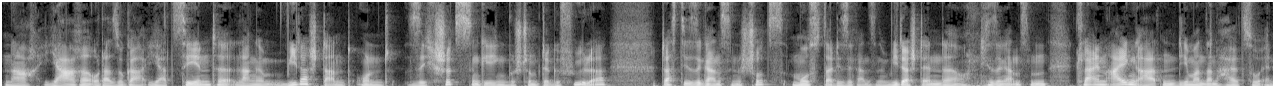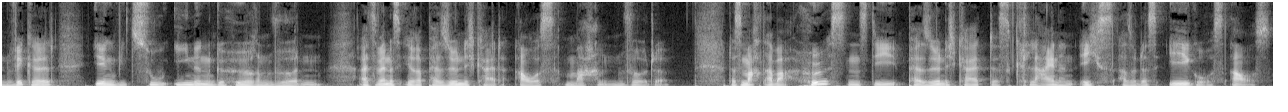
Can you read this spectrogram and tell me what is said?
nach Jahre oder sogar Jahrzehnte langem Widerstand und sich schützen gegen bestimmte Gefühle, dass diese ganzen Schutzmuster, diese ganzen Widerstände und diese ganzen kleinen Eigenarten, die man dann halt so entwickelt, irgendwie zu ihnen gehören würden, als wenn es ihre Persönlichkeit ausmachen würde. Das macht aber höchstens die Persönlichkeit des kleinen Ichs, also des Egos, aus.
